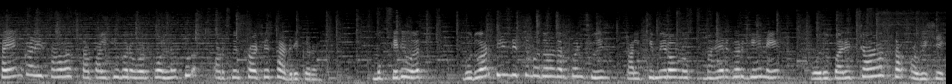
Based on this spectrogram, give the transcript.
सायंकाळी सहा वाजता पालखीबरोबर कोल्हापूर ऑर्केस्ट्राचे सादरीकरण. मुख्य दिवस बुधवार तीन डिसेंबर दोन हजार पंचवीस पालखी मिरवणूक माहेरघर घेणे व दुपारी चार वाजता अभिषेक.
